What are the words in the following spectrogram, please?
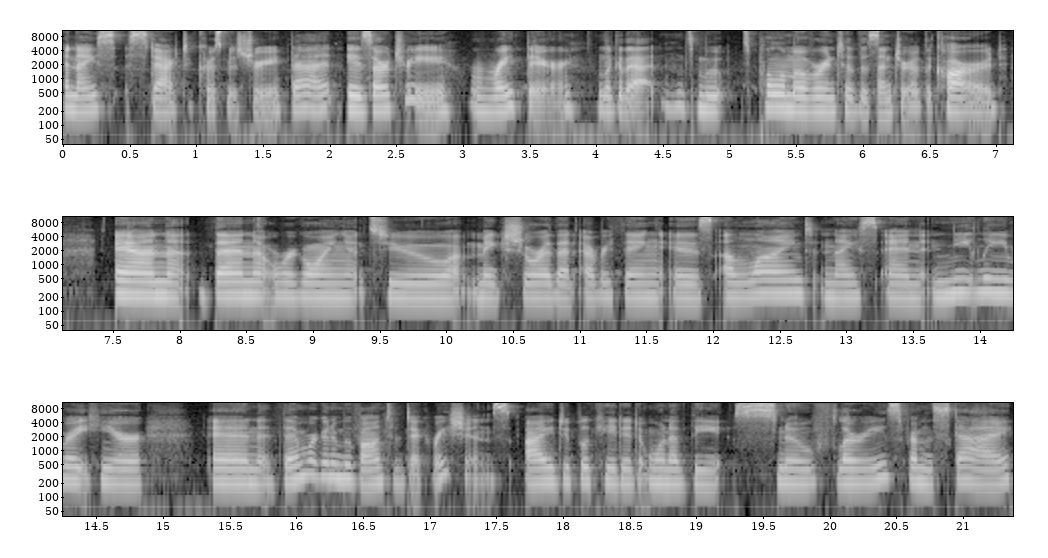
a nice stacked Christmas tree. That is our tree right there. Look at that. Let's, move, let's pull them over into the center of the card. And then we're going to make sure that everything is aligned nice and neatly right here. And then we're going to move on to the decorations. I duplicated one of the snow flurries from the sky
